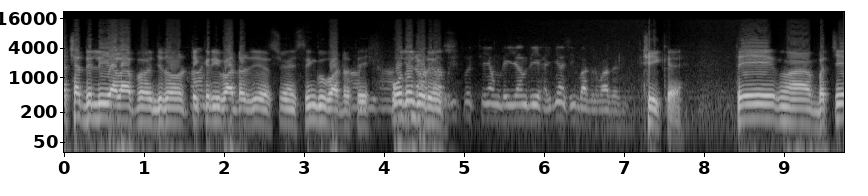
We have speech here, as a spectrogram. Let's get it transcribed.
ਅੱਛਾ ਦਿੱਲੀ ਵਾਲਾ ਪ- ਜਦੋਂ ਟਿਕਰੀ ਬਾਰਡਰ ਜੀ, ਸਿੰਘੂ ਬਾਰਡਰ ਤੇ ਹਾਂ। ਉਦੋਂ 13 ਜੁੜੇ ਹੋ ਫਰਵਰੀ ਤੋਂ ਇੱਥੇ ਆਉਂਦੇ ਜਾਂਦੇ ਹੈਗੇ ਅਸੀਂ ਬਦਲ ਬਦਲ ਠੀਕ ਹੈ। ਤੇ ਬੱਚੇ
